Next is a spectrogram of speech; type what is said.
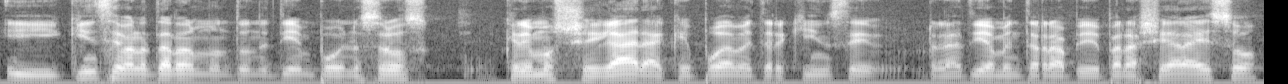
y 15 van a tardar un montón de tiempo y nosotros queremos llegar a que pueda meter 15 relativamente rápido y para llegar a eso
